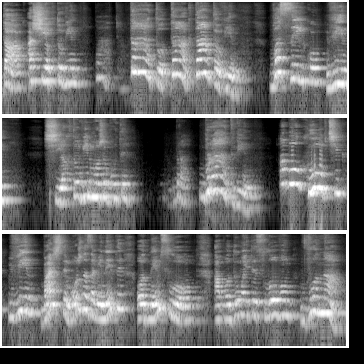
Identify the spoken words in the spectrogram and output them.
так. А ще хто він? Тато, так, тато він. Василько, він. Ще хто він може бути? Брат. Брат він. Або хлопчик він. Бачите, можна замінити одним словом. А подумайте словом вона.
